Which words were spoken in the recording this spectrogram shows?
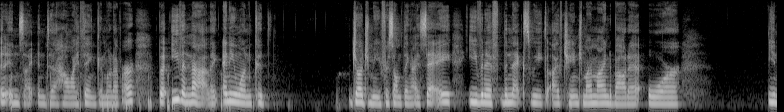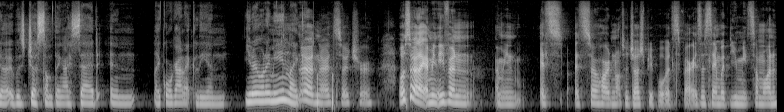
an insight into how i think and whatever but even that like anyone could judge me for something i say even if the next week i've changed my mind about it or you know it was just something i said in like organically and you know what i mean like no, no, it's so true. Also, like I mean, even I mean, it's it's so hard not to judge people. It's very it's the same with you meet someone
